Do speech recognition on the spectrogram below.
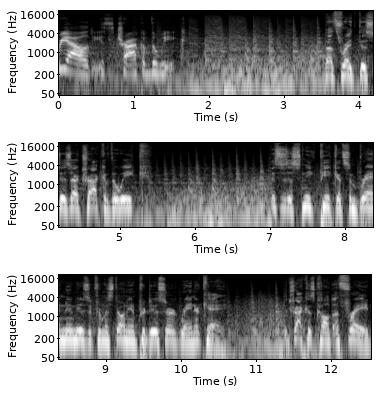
Hyperreality's track of the week. That's right, this is our track of the week. This is a sneak peek at some brand new music from Estonian producer Rainer K. The track is called Afraid,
